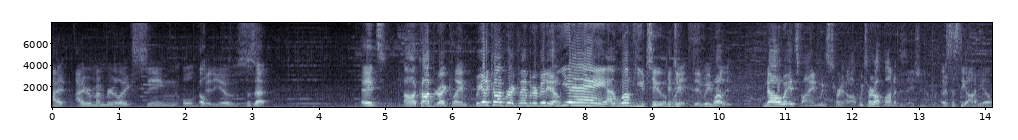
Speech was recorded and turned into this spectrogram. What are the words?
I I remember like seeing old Oh. videos. What's that? It's oh, a copyright claim. We got a copyright claim in our video. Yay! I love YouTube. Did you- Wait, did we Well- really? No, it's fine. We just turn it off. We turn off monetization. and we're. This is the audio.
